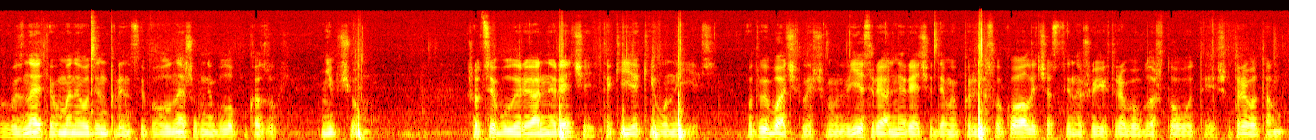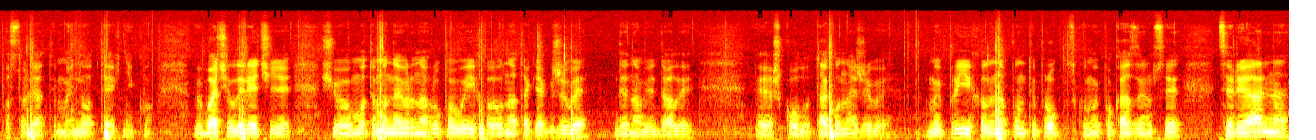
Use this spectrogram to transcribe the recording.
Ви знаєте, в мене один принцип. Головне, щоб не було показухи. Ні в чому. Щоб це були реальні речі, такі, які вони є. От ви бачили, що є реальні речі, де ми передислокували частини, що їх треба облаштовувати, що треба там поставляти майно, техніку. Ви бачили речі, що мотоманеврна група виїхала, вона так як живе, де нам віддали е, школу, так вона живе. Ми приїхали на пункти пропуску, ми показуємо все. Це реальне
